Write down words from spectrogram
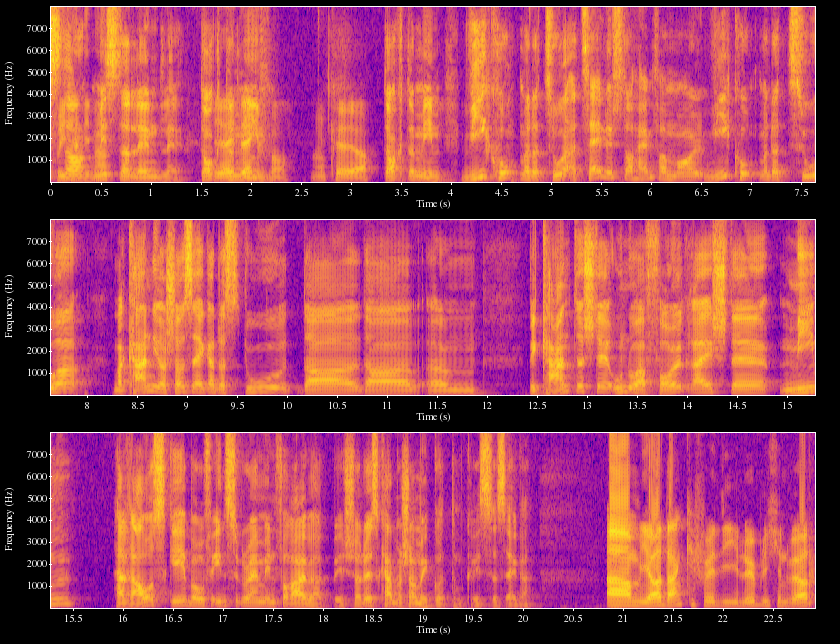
sprich Mr. Maske. Mr. Ländle, Dr. Ja, ich Meme. Okay, ja. Dr. Mim, wie kommt man dazu? Erzähl uns doch einfach mal, wie kommt man dazu? Man kann ja schon sagen, dass du der, der ähm, bekannteste und erfolgreichste Meme-Herausgeber auf Instagram in Vorarlberg bist, oder? Das kann man schon mit gutem Gewissen sagen. Ähm, ja, danke für die löblichen Wörter.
